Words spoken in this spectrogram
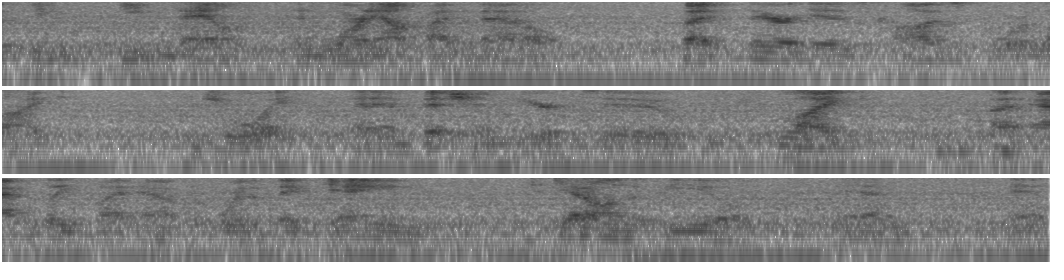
of being beaten down and worn out by the battle. But there is cause for like joy and ambition here too, like an athlete might have before the big game to get on the field and and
